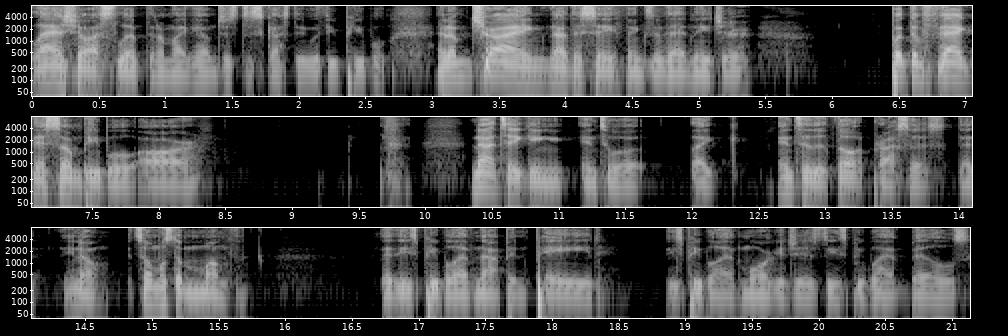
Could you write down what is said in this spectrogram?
last show I slipped and I'm like, I'm just disgusted with you people, and I'm trying not to say things of that nature, but the fact that some people are not taking into a like into the thought process that you know it's almost a month that these people have not been paid. These people have mortgages. These people have bills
